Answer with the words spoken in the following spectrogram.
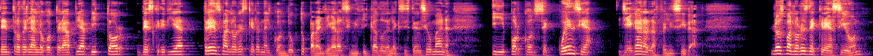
Dentro de la logoterapia, Víctor describía tres valores que eran el conducto para llegar al significado de la existencia humana y por consecuencia llegar a la felicidad. Los valores de creación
